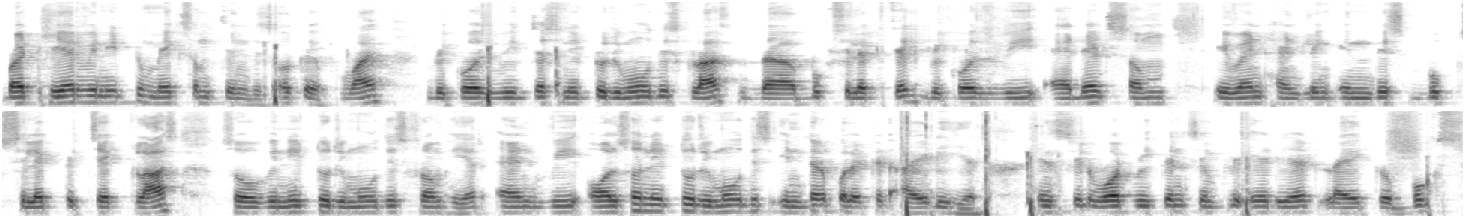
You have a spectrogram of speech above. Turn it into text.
But here we need to make some changes. Okay why? Because we just need to remove this class the book select check because we added some event handling in this book select check class. So we need to remove this from here and we also need to remove this interpolated id here. Instead what we can simply add here like books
